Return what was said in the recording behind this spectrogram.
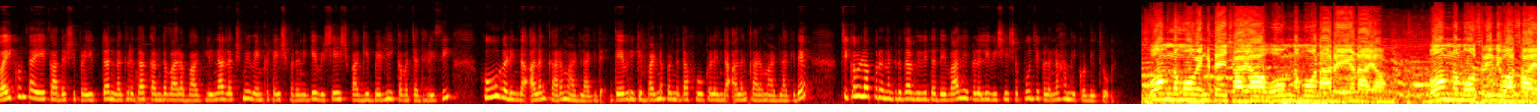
ವೈಕುಂಠ ಏಕಾದಶಿ ಪ್ರಯುಕ್ತ ನಗರದ ಕಂದವಾರ ಬಾಗಿಲಿನ ಲಕ್ಷ್ಮೀ ವೆಂಕಟೇಶ್ವರನಿಗೆ ವಿಶೇಷವಾಗಿ ಬೆಳ್ಳಿ ಕವಚ ಧರಿಸಿ ಹೂವುಗಳಿಂದ ಅಲಂಕಾರ ಮಾಡಲಾಗಿದೆ. ದೇವರಿಗೆ ಬಣ್ಣ ಬಣ್ಣದ ಹೂಗಳಿಂದ ಅಲಂಕಾರ ಮಾಡಲಾಗಿದೆ. ಚಿಕ್ಕಬಳ್ಳಾಪುರ ನಗರದ ವಿವಿಧ ದೇವಾಲಯಗಳಲ್ಲಿ ವಿಶೇಷ ಪೂಜೆಗಳನ್ನು ಹಮ್ಮಿಕೊಂಡಿದ್ರು. ಓಂ ನಮೋ ವೆಂಕಟೇಶಾಯ, ಓಂ ನಮೋ ನಾರಾಯಣಾಯ. ಓಂ ನಮೋ ಶ್ರೀನಿವಾಸಾಯ.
